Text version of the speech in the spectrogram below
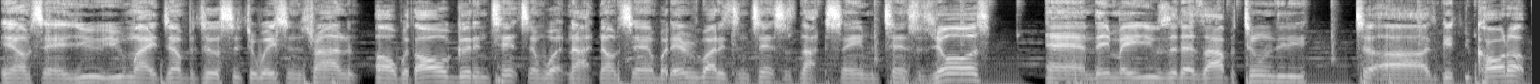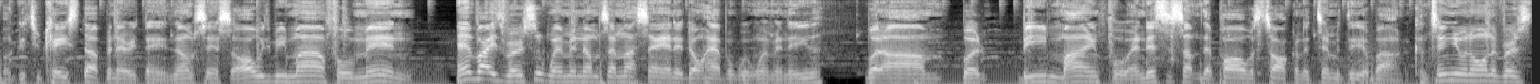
you know what I'm saying? You you might jump into a situation trying to uh, with all good intents and whatnot. You know what I'm saying? But everybody's intents is not the same intents as yours, and they may use it as an opportunity to uh, get you caught up or get you cased up and everything. You know what I'm saying? So always be mindful, men and vice versa, women. You know I'm? I'm not saying it don't happen with women either. But um, but be mindful, and this is something that Paul was talking to Timothy about. Continuing on in verse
